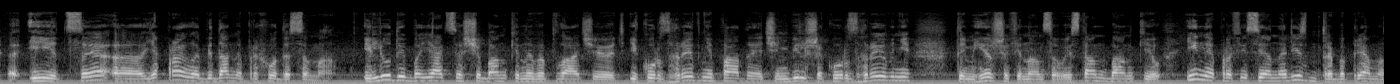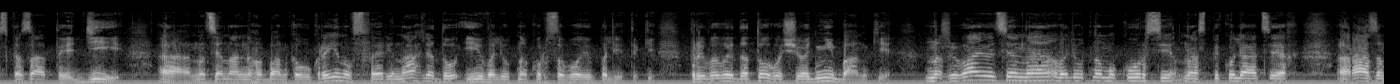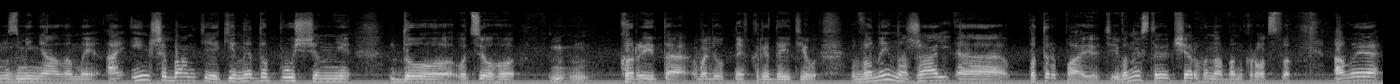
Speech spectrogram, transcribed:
Е, І це, е, як правило, біда не приходить сама. І люди бояться, що банки не виплачують, і курс гривні падає. Чим більше курс гривні, тим гірше фінансовий стан банків. І непрофесіоналізм, треба прямо сказати, дій е, Національного банку України в сфері нагляду і валютно-курсової політики привели до того, що одні банки наживаються на валютному курсі, на спекуляціях разом з мінялами, а інші банки, які не допущені до оцього 嗯嗯。Корита валютних кредитів, вони, на жаль, е, потерпають і вони стають в чергу на банкротство. Але е,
